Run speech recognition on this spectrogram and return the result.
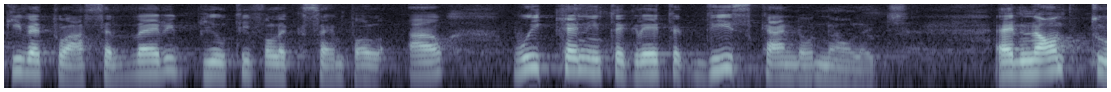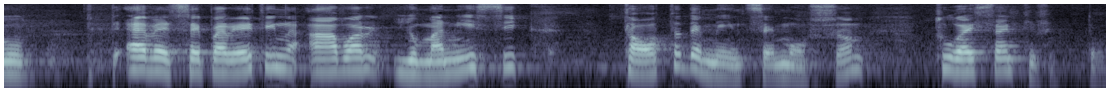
given to us a very beautiful example how we can integrate this kind of knowledge and not to have a separating our humanistic thought that means emotion to a scientific thought.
